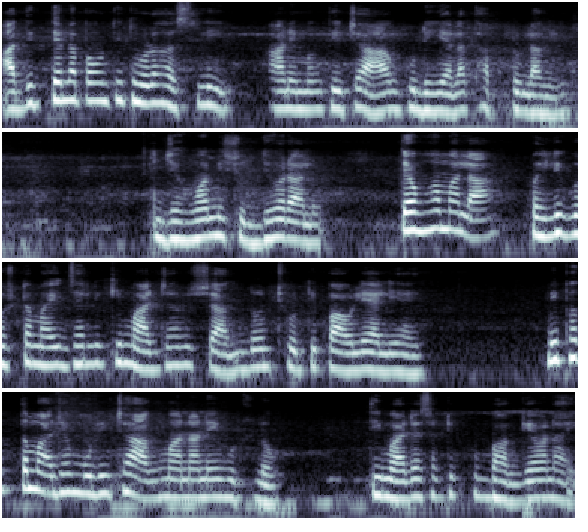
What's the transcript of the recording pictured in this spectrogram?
आदित्यला पाहून ती थोडं हसली आणि मग तिच्या गुढियाला थापटू लागली. जेव्हा मी शुद्धीवर आलो तेव्हा मला पहिली गोष्ट माहीत झाली की माझ्या आयुष्यात दोन छोटी पावले आली आहेत. मी फक्त माझ्या मुलीच्या आगमनाने उठलो. ती माझ्यासाठी खूप भाग्यवान आहे.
